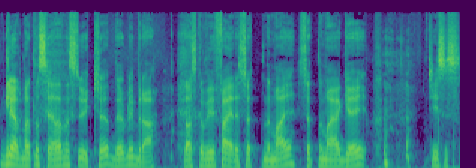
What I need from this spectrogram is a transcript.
Gleder meg til å se deg neste uke. Det blir bra. Da skal vi feire 17. mai. 17. mai er gøy. Jesus.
